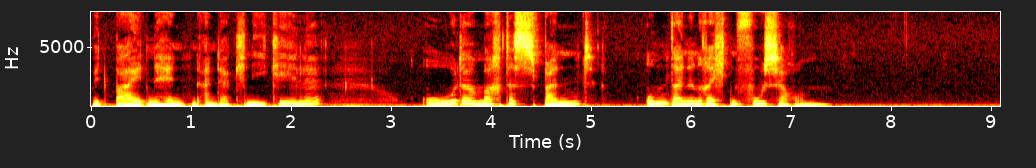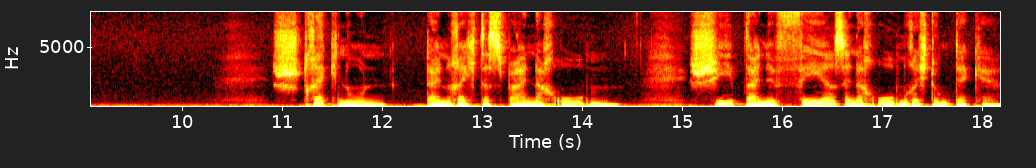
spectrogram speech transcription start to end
mit beiden Händen an der Kniekehle oder mach das Band um deinen rechten Fuß herum. Streck nun dein rechtes Bein nach oben. Schieb deine Ferse nach oben Richtung Decke.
